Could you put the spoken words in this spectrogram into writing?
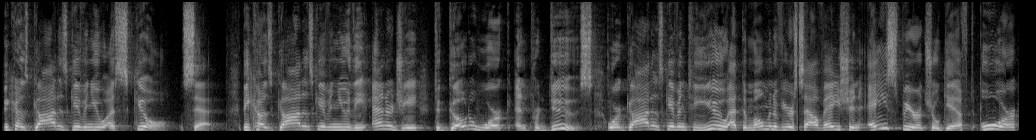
Because God has given you a skill set because God has given you the energy to go to work and produce. Or God has given to you at the moment of your salvation a spiritual gift or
